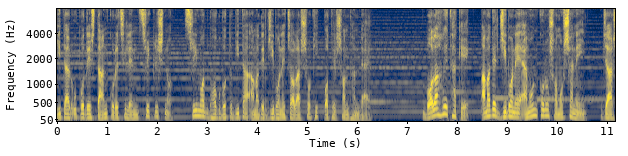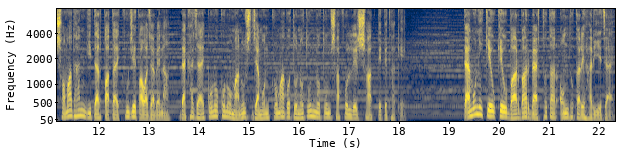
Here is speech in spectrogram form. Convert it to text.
গীতার উপদেশ দান করেছিলেন শ্রীকৃষ্ণ। শ্রীমদ্ ভগবত গীতা আমাদের জীবনে চলার সঠিক পথের সন্ধান দেয়। বলা হয়ে থাকে, আমাদের জীবনে এমন কোনো সমস্যা নেই, যার সমাধান গীতার পাতায় খুঁজে পাওয়া যাবে না। দেখা যায় কোনো কোনো মানুষ যেমন ক্রমাগত নতুন নতুন সাফল্যের স্বাদ পেতে থাকে, তেমনি কেউ কেউ বারবার ব্যর্থতার অন্ধকারে হারিয়ে যায়।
